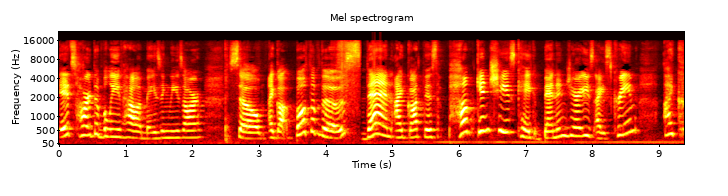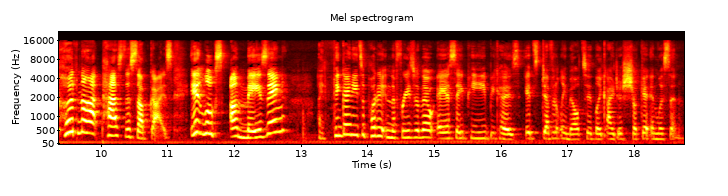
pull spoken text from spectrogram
It's hard to believe how amazing these are. So I got both of those. Then I got this pumpkin cheesecake Ben & Jerry's ice cream. I could not pass this up, guys. It looks amazing. I think I need to put it in the freezer though, ASAP, because it's definitely melted. Like I just shook it and listen.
